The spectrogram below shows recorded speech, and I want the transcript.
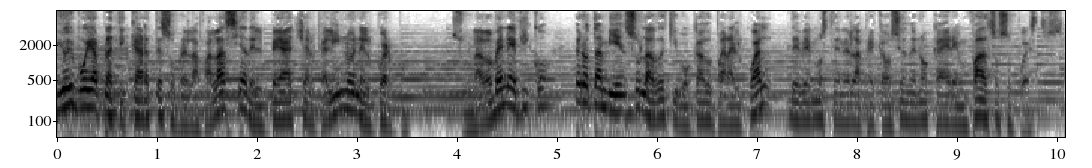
y hoy voy a platicarte sobre la falacia del pH alcalino en el cuerpo, su lado benéfico, pero también su lado equivocado para el cual debemos tener la precaución de no caer en falsos supuestos.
